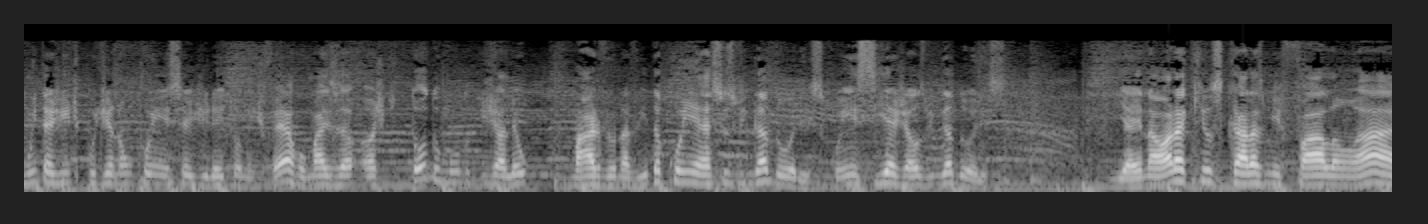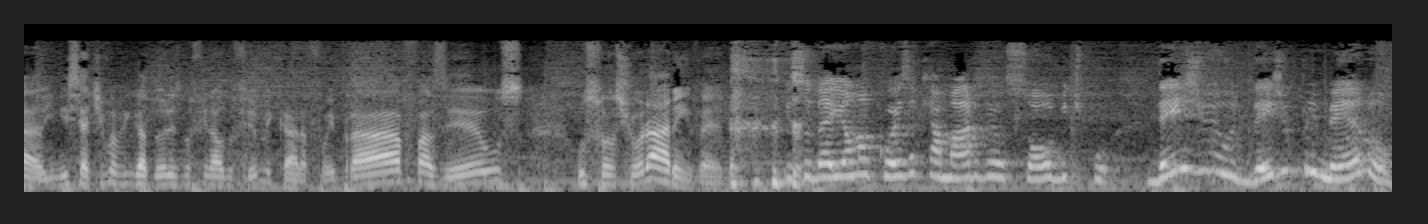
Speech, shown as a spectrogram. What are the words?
muita gente podia não conhecer direito o Homem de Ferro, mas eu acho que todo mundo que já leu Marvel na vida conhece os Vingadores. Conhecia já os Vingadores. E aí na hora que os caras me falam, ah, iniciativa Vingadores no final do filme, cara, foi pra fazer os, os fãs chorarem, velho. Isso daí é uma coisa que a Marvel soube, tipo, desde o, desde o primeiro.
